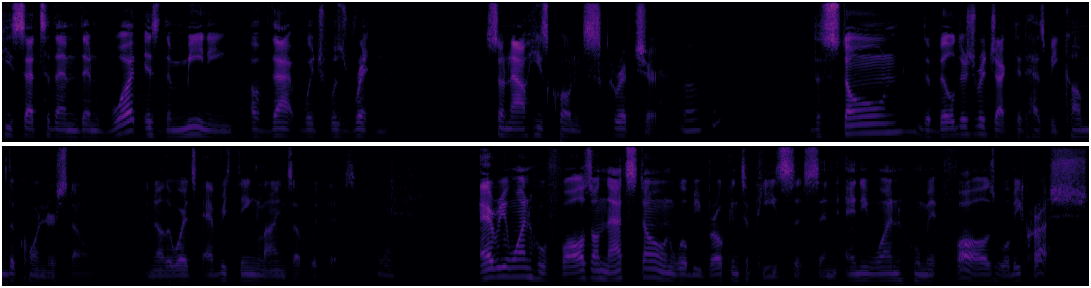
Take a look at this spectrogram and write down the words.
He said to them, Then what is the meaning of that which was written? So now he's quoting scripture. Mm-hmm. The stone the builders rejected has become the cornerstone. In other words, everything lines up with this. Yes. Everyone who falls on that stone will be broken to pieces, and anyone whom it falls will be crushed.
